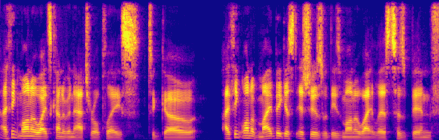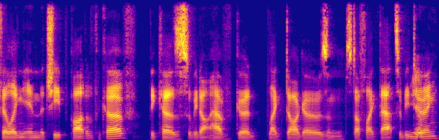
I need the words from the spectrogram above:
I think mono white's kind of a natural place to go. I think one of my biggest issues with these mono white lists has been filling in the cheap part of the curve because we don't have good like doggos and stuff like that to be doing.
